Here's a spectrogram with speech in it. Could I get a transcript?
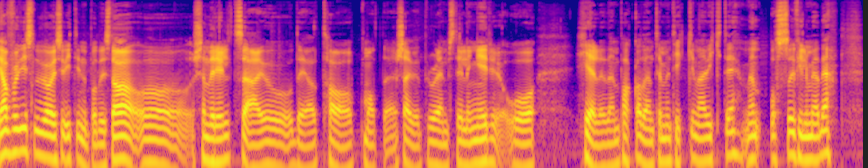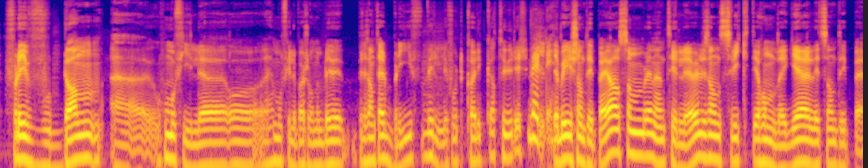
Ja, for vi, vi var jo så vidt inne på det i stad, og generelt så er jo det å ta opp på en måte skeive problemstillinger og hele den pakka, den tematikken, er viktig, men også i filmmediet. Fordi hvordan eh, homofile og homofile personer blir presentert, blir veldig fort karikaturer. Veldig. Det blir sånn type, ja, som ble nevnt tidligere, litt sånn svikt i håndlegget, litt sånn type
